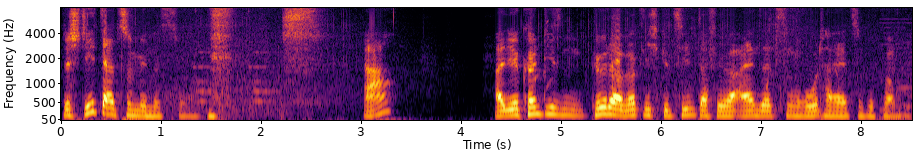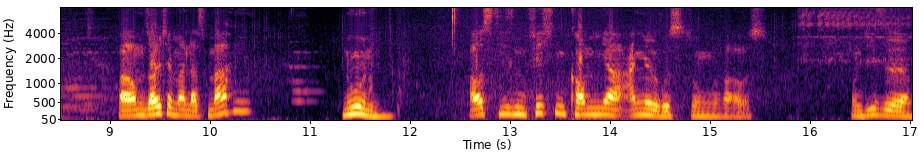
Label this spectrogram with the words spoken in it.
Das steht da zumindest so. ja? Also ihr könnt diesen Köder wirklich gezielt dafür einsetzen, Rothai zu bekommen. Warum sollte man das machen? Nun, aus diesen Fischen kommen ja Angelrüstungen raus. Und diese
